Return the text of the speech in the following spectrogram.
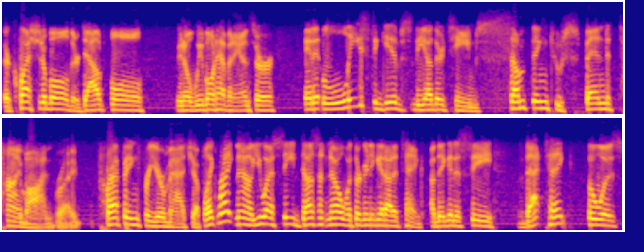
they're questionable, they're doubtful. You know, we won't have an answer. It at least gives the other team something to spend time on. Right. Prepping for your matchup. Like right now, USC doesn't know what they're going to get out of Tank. Are they going to see that Tank who was,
